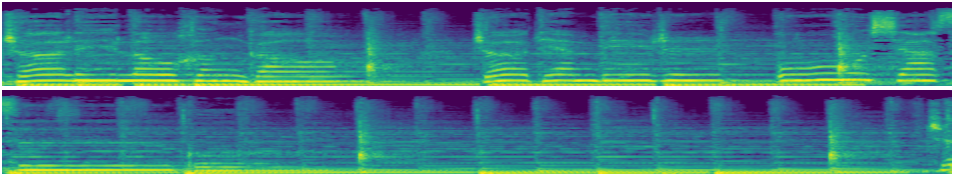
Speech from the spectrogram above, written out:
这里楼很高，这天蔽日无暇思过。这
